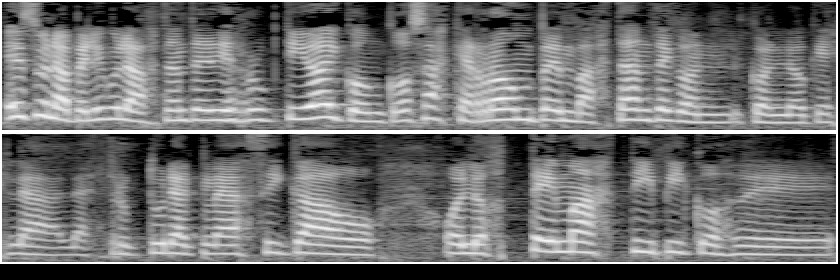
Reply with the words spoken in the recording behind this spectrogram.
es una película bastante disruptiva y con cosas que rompen bastante con, con lo que es la, estructura clásica o, o los temas típicos de,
